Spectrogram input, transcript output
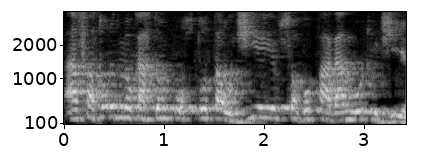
A fatura do meu cartão cortou tal dia e eu só vou pagar no outro dia.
